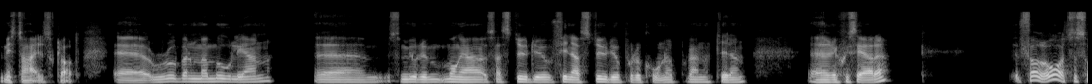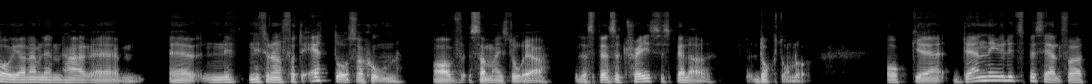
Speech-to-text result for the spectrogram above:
Mr. Hyde såklart. Ruben Mamoulian eh, som gjorde många så studio, fina studioproduktioner på den tiden. Eh, regisserade. Förra året så såg jag nämligen den här ehm, eh, 1941 års version av samma historia. Där Spencer Tracy spelar doktorn då. Och eh, den är ju lite speciell för att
